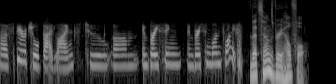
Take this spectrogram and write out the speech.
Uh, spiritual guidelines to um, embracing embracing one's life. That sounds very helpful.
